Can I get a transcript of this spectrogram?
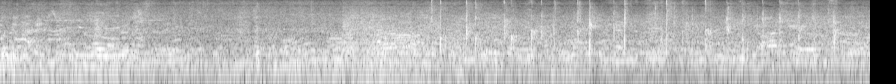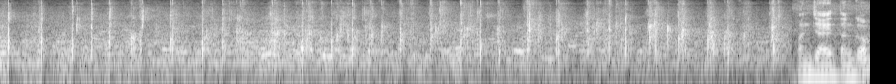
കഴിവുള്ള പഞ്ചായത്ത് അംഗം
